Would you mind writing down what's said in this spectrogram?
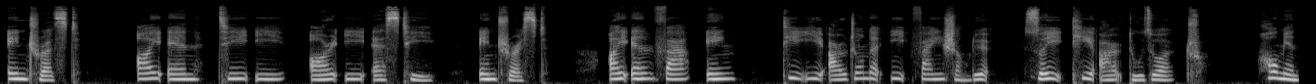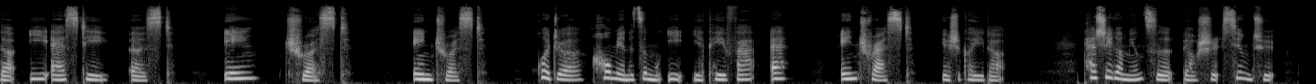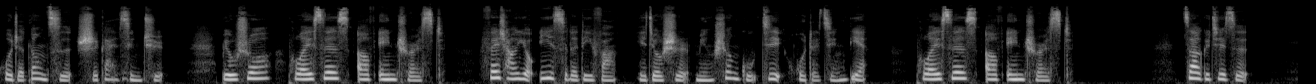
interest，i n t e r e s t，interest，i n 发 in，t e r 中的 e 发音省略，所以 t r 读作 tr。后面的 e s t est interest interest，或者后面的字母 e 也可以发 e interest 也是可以的。它是一个名词，表示兴趣，或者动词使感兴趣。比如说 places of interest，非常有意思的地方，也就是名胜古迹或者景点。places of interest。造个句子：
